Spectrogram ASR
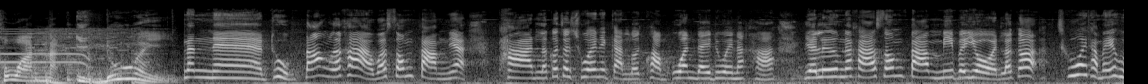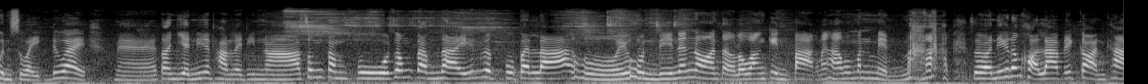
ทวารหนักอีกด้วย นั่นแน่ถูกต้องแล้วค่ะ ว่าส้มตำเนี่ยทานแล้วก็จะช่วยในการลดความอ้วนได้ด้วยนะคะ อย่าลืมนะคะ ส้มตำมีประโยชน์ แล้วก็ช่วยทำให้หุ่นสวยอีกด้วยแหมตอนเย็นนี่จะทานอะไรดีนะ ส้มตำปูส้มตำไทยแบบปูปลาโอ้ยหุ่นดีแน่นอน แต่ระวังกลิ่นปากนะคะเพราะมันเหม็นมากส่วนวันนี้ก็ต้องขอลาไปก่อนค่ะ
